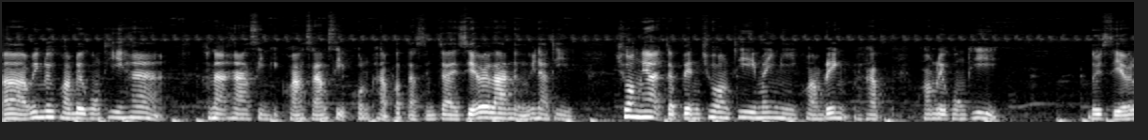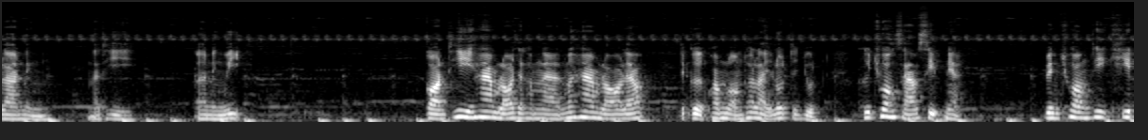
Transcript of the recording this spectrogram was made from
อ่าวิ่งด้วยความเร็วคงที่ 5 ขณะห่างสิ่งกีดขวาง 30 คนขับก็ตัดสินใจเสียเวลา 1 วินาที ช่วงเนี้ยจะเป็นช่วงที่ไม่มีความเร่งนะครับ ความเร็วคงที่ โดยเสียเวลา 1 นาทีเออหนึ่งวิ ก่อนที่ห้ามล้อจะทำงานเมื่อห้ามล้อแล้ว จะเกิดความหน่วงเท่าไหร่รถจะหยุด คือช่วง 30 เนี่ย เป็นช่วงที่คิด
